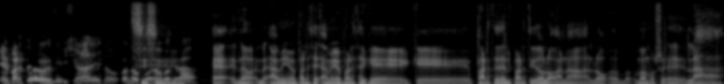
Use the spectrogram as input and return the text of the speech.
el partido de los divisionales, ¿no? Cuando Sí, sí. contra. Eh, no, a mí me parece, a mí me parece que, que parte del partido lo gana. lo- vamos, eh, la.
